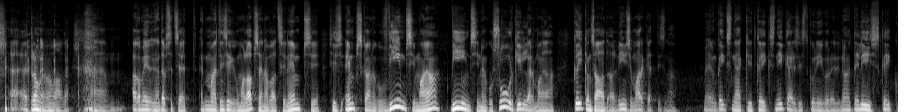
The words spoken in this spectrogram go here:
rahuneme maha, aga ähm, aga meil on täpselt see, et, et ma mäletan isegi, kui ma lapsena vaatasin EMS-i, siis EMS ka nagu Viimsi maja, Viimsi nagu suur killermaja, kõik on saadaval, Viimsi marketis, noh. meil on kõik snäkid, kõik Snickersist kuni kuradi noh, Delice, kõik,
